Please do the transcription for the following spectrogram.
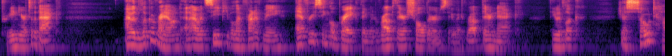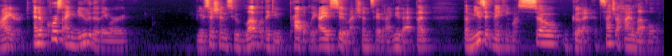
pretty near to the back. I would look around and I would see people in front of me. Every single break, they would rub their shoulders, they would rub their neck, they would look just so tired. And of course, I knew that they were musicians who love what they do, probably. I assume. I shouldn't say that I knew that. But the music making was so good at such a high level.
